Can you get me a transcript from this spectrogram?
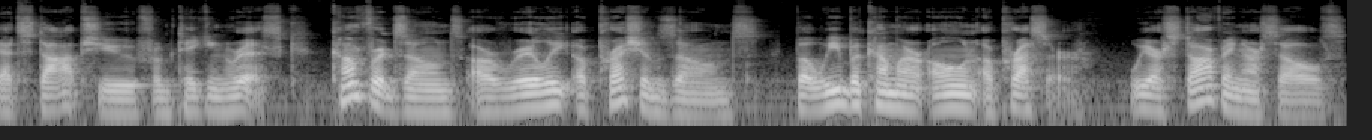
that stops you from taking risk? Comfort zones are really oppression zones, but we become our own oppressor. We are stopping ourselves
